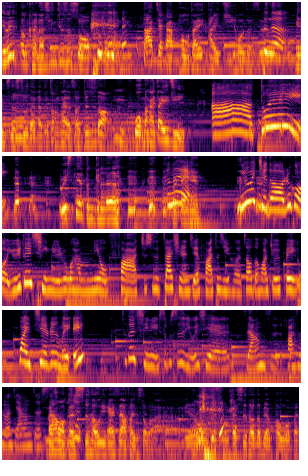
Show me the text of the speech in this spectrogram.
有一种可能性就是说，我们大家 PO 在 IG 或者是真的面子书的那个状态的时候，就是说，嗯，我们还在一起啊，对，We still together，真的。你会觉得，如果有一对情侣，如果他们没有发，就是在情人节发自己合照的话，就会被外界认为，哎。这对情侣是不是有一些这样子发生了这样子的事情？那我跟石头应该是要分手啊，因为我 我跟石头都没有碰我们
